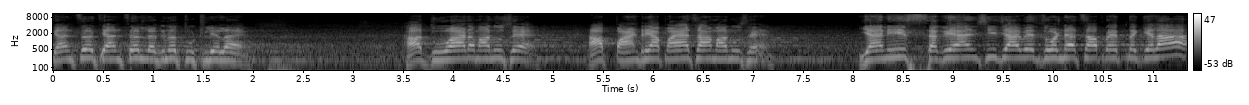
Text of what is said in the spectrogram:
त्यांचं त्यांचं लग्न तुटलेलं आहे. हा दुवाड माणूस आहे. हा पांढऱ्या पायाचा माणूस आहे. यांनी सगळ्यांशी ज्यावेळेस जोडण्याचा प्रयत्न केला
